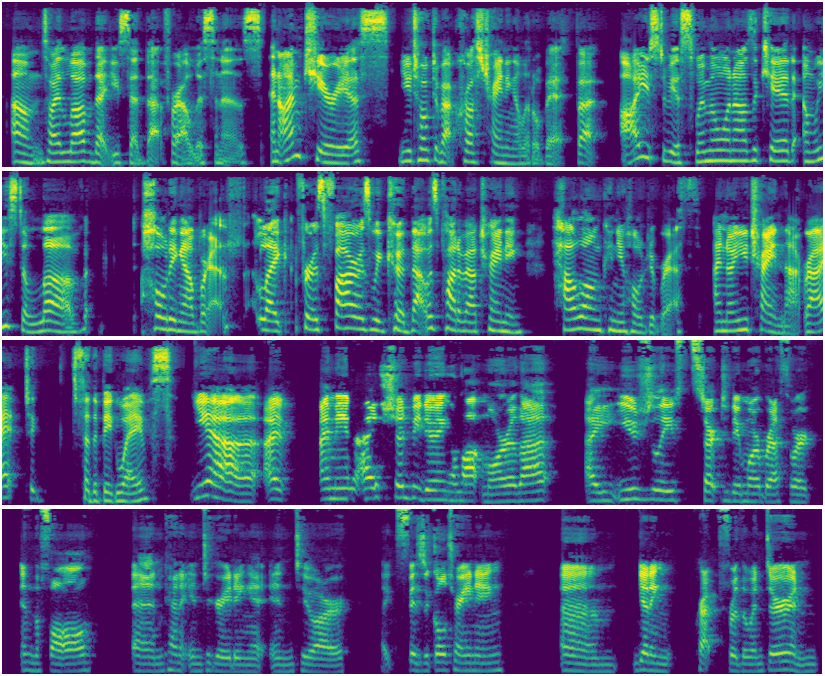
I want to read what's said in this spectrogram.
Um, so I love that you said that for our listeners. And I'm curious, you talked about cross training a little bit, but I used to be a swimmer when I was a kid, and we used to love holding our breath like for as far as we could. That was part of our training. How long can you hold your breath? I know you train that, right? To for the big waves. Yeah, I I mean, I should be doing a lot more of that. I usually start to do more breath work in the fall and kind of integrating it into our like physical training, um, getting prepped for the winter and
